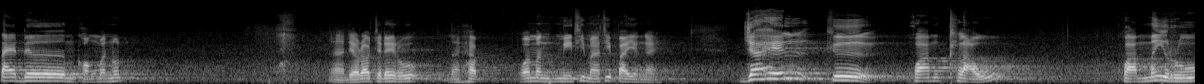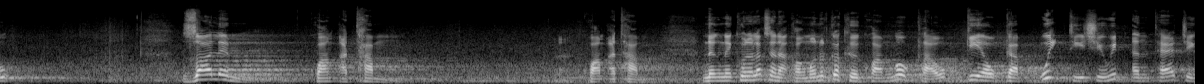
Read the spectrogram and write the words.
แต่เดิมของมนุษย์ เดี๋ยวเราจะได้รู้นะครับ ว่ามันมีที่มาที่ไปยังไงจาเฮลคือความเขลาความไม่รู้ ซอเลมความอธรรม ความอธรรม หนึ่งในคุณลักษณะของมนุษย์ก็คือความโง่เขลาเกี่ยวกับวิถีชีวิตอันแท้จริง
